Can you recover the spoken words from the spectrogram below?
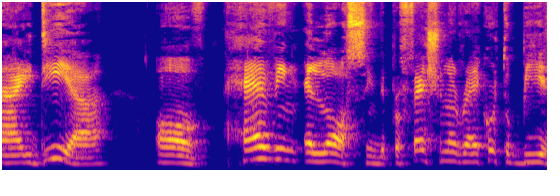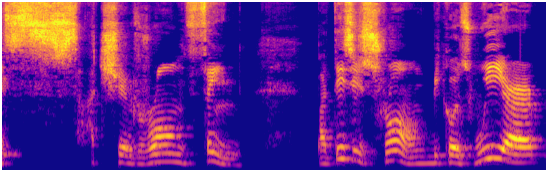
idea of having a loss in the professional record to be a, such a wrong thing. But this is wrong because we are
